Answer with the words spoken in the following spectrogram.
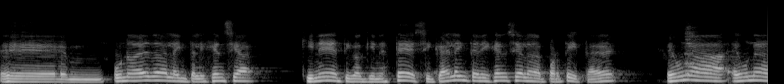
Eh, uno de ellos es la inteligencia kinética, kinestésica, es la inteligencia de los deportistas. ¿eh? Es, una, es, una,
